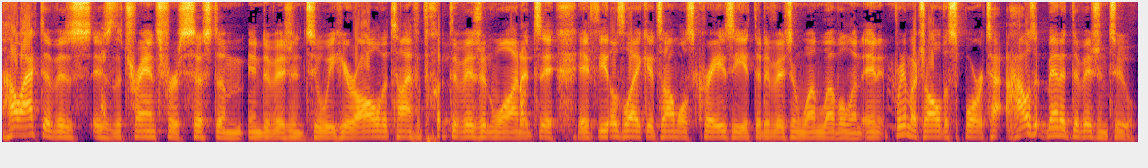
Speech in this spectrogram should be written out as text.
how active is, is the transfer system in Division Two? We hear all the time about Division One. It's it, it, feels like it's almost crazy at the Division One level and, and pretty much all the sports. How, how's it been at Division Two?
